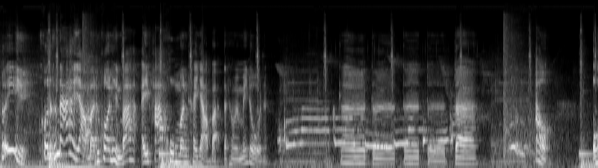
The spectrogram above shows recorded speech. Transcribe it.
เฮ้ย คนข้างหน้าขยับอะทุกคนเห็นปะไอ้ผ้าคลุมมันขยับอะแต่ทำไมไม่โดนอะเตอเตอเตอเตอตาเอ้า โอ้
